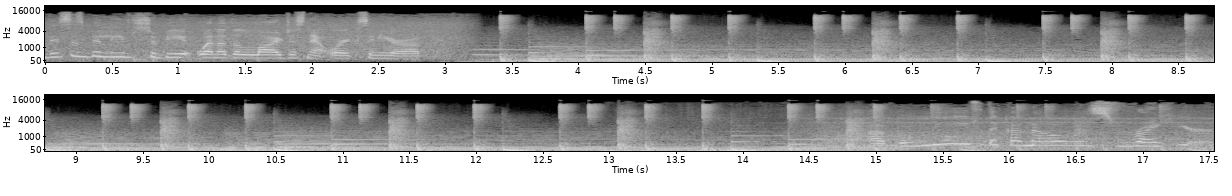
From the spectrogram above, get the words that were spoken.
This is believed to be one of the largest networks in Europe. I believe the canal is right here.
